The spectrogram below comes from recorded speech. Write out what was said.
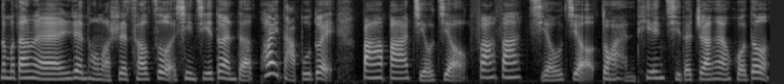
那么当然认同老师的操作，现阶段的快打部队八八九九发发九九短天期的专案活动，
